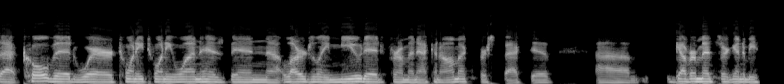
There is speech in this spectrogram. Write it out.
uh, COVID, where 2021 has been uh, largely muted from an economic perspective, um, governments are going to be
